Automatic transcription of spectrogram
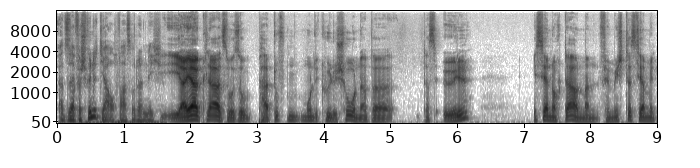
also da verschwindet ja auch was, oder nicht? Ja, ja, klar, so, so ein paar Duftmoleküle schon, aber das Öl ist ja noch da und man vermischt das ja mit,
